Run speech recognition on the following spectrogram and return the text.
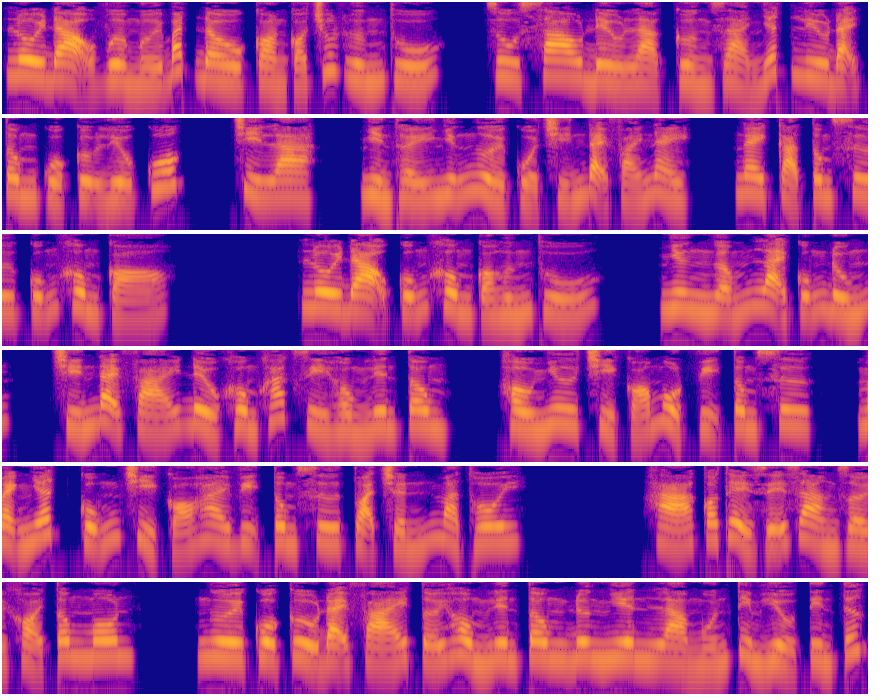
Lôi đạo vừa mới bắt đầu còn có chút hứng thú, dù sao đều là cường giả nhất lưu đại tông của cự liễu quốc, chỉ là, nhìn thấy những người của chín đại phái này, ngay cả tông sư cũng không có. Lôi đạo cũng không có hứng thú, nhưng ngẫm lại cũng đúng, chín đại phái đều không khác gì Hồng Liên Tông, hầu như chỉ có một vị tông sư, mạnh nhất cũng chỉ có hai vị tông sư tọa chấn mà thôi. Há có thể dễ dàng rời khỏi tông môn, người của cửu đại phái tới Hồng Liên Tông đương nhiên là muốn tìm hiểu tin tức,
